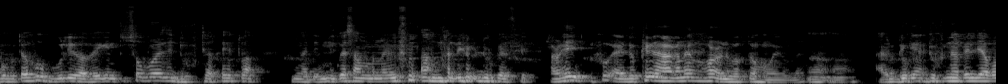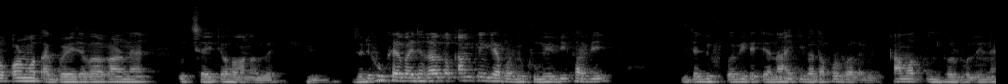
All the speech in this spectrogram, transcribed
বহুতে সুখ বুলি ভাবে কিন্তু চবৰে যি দুখ থাকে সেইটো সাংঘাতিক মুকেশ আম্বানীৰ আম্বানীৰ দুখ আছে। আৰু সেই দুখখিনি থকাৰ কাৰণে সুখৰ অনুভৱটো হয় বোলে। অ, অ। আৰু দুখ দুখ নাপেলি আকৌ কৰ্মত আগবাঢ়ি যাবৰ কাৰণে উৎসাহিত হোৱা নাযায়। যদি সুখে পাই থকা তই কাম কেনেকৈ কৰিবি? ঘুমিবি খাবি। যেতিয়া দুখ পাবি তেতিয়া নাই কিবা এটা কৰিব লাগিল কামত ইনভলভ হ'লি নে?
